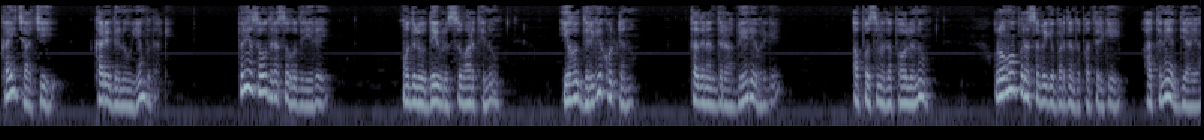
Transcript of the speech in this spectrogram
ಕೈಚಾಚಿ ಕರೆದೆನು ಎಂಬುದಾಗಿ. ಪ್ರಿಯ ಸಹೋದರ ಸಹೋದರಿಯರೇ ಮೊದಲು ದೇವರ ಸುವಾರ್ತೆಯನ್ನು ಯಹೋದ್ಯರಿಗೆ ಕೊಟ್ಟನು. ತದನಂತರ ಬೇರೆಯವರಿಗೆ. ಅಪ್ಪಸನದ ಪೌಲನು ರೋಮಾಪುರ ಸಭೆಗೆ ಬರೆದಂತ ಪತ್ರಿಕೆ ಹತ್ತನೇ ಅಧ್ಯಾಯ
